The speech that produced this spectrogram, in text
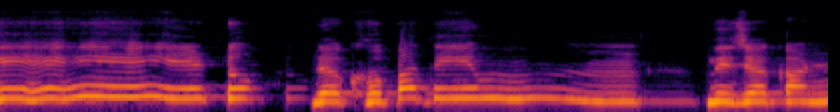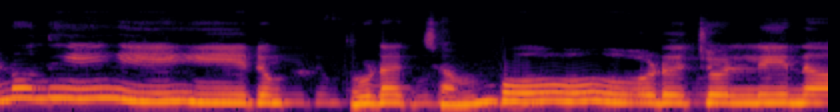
കേട്ടു രഘുപതിയും നിജ കണ്ണുനീരും തുടച്ചമ്പോട് ചൊല്ലിനാൽ.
